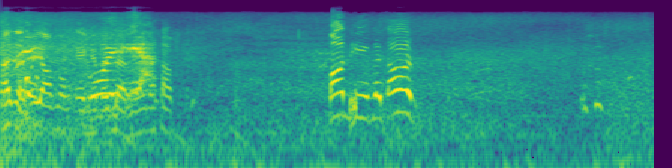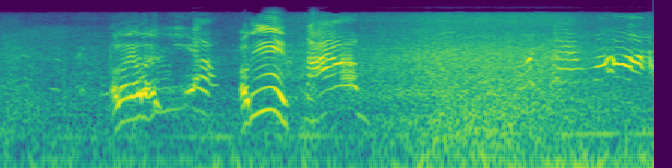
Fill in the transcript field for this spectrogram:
ถ้าเกิดไม่ยอมลงเองจะเป็นแบบนี้นะครับ ต้นทีมเลยต้นเอาเลยเอาเลยเหี้ยเอาดิน้ำมันแรงมาก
